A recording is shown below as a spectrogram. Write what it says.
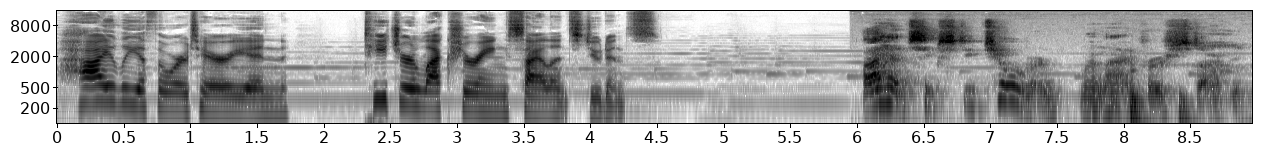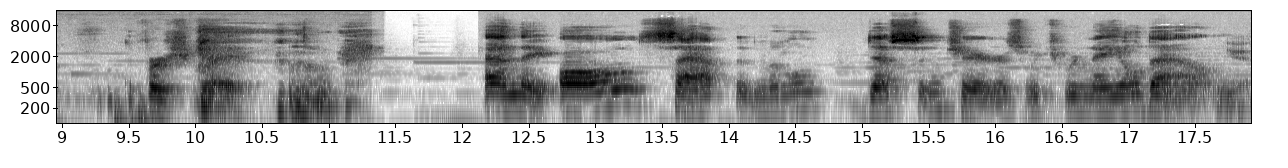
highly authoritarian teacher lecturing silent students. I had 60 children when I first started the first grade. and they all sat in little desks and chairs which were nailed down. Yeah.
